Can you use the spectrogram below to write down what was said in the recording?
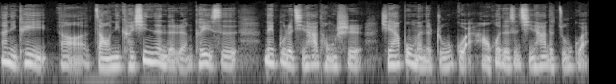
那你可以呃找你可信任的人，可以是。内部的其他同事、其他部门的主管，哈，或者是其他的主管，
